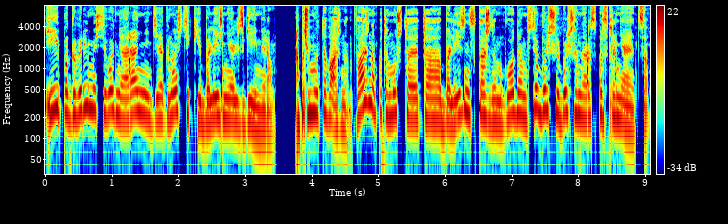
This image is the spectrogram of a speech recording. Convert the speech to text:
И поговорим мы сегодня о ранней диагностике болезни Альцгеймера. А почему это важно? Важно, потому что эта болезнь с каждым годом все больше и больше она распространяется.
